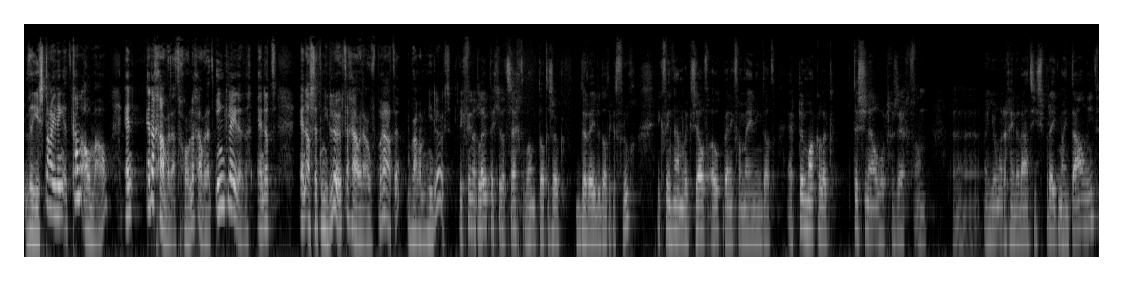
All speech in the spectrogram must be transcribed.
wil je styling? Het kan allemaal. En, en dan gaan we dat gewoon, dan gaan we dat inkleden. En, dat, en als dat niet lukt, dan gaan we daarover praten waarom het niet lukt. Ik vind het leuk dat je dat zegt, want dat is ook de reden dat ik het vroeg. Ik vind namelijk zelf ook, ben ik van mening dat er te makkelijk, te snel wordt gezegd van eh, een jongere generatie spreekt mijn taal niet.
